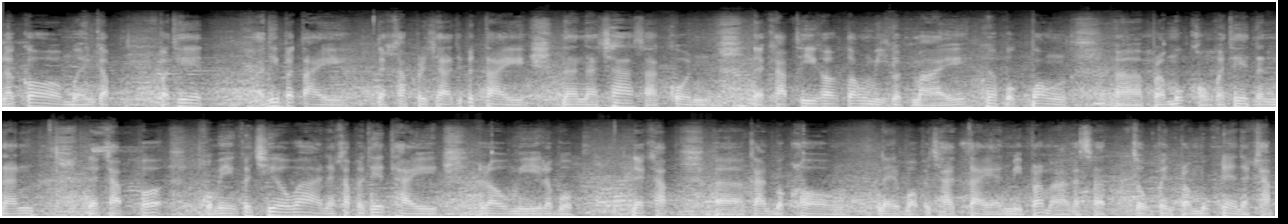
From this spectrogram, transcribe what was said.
แล้วก็เหมือนกับประเทศอธิปไตยนะครับประชาธิปไตยนานาชาติสากลนะครับที่เขาต้องมีกฎหมายเพื่อปกป้องอประมุขของประเทศนั้นๆนะครับเพราะผมเองก็เชื่อว่านะครับประเทศไทยเรามีระบบนะครับการปกครองในระบอบประชาธิปไตยอันมีพระมหากษัตริย์ทรงเป็นประมุขเนี่ยนะครับ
